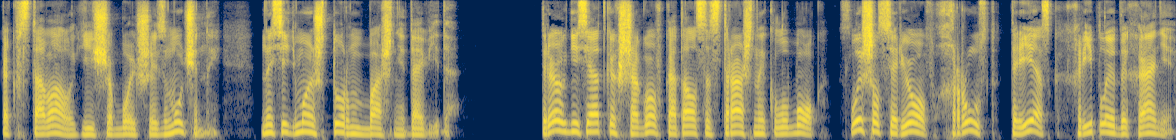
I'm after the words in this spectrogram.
как вставал, еще больше измученный, на седьмой штурм башни Давида трех десятках шагов катался страшный клубок. Слышался рев, хруст, треск, хриплое дыхание.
